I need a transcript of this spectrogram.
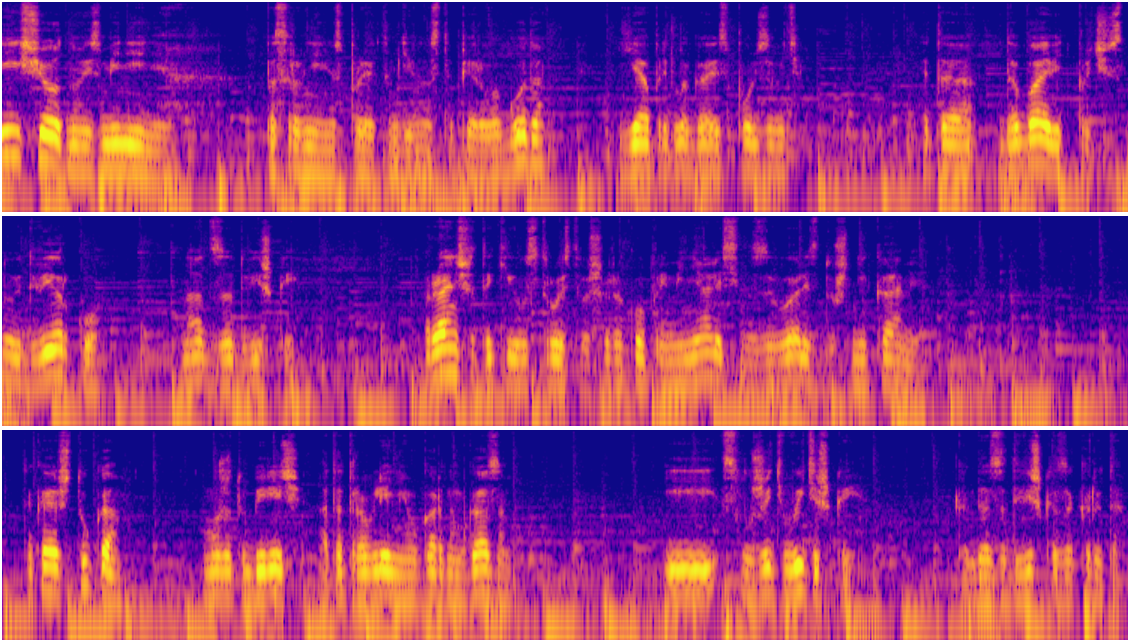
И еще одно изменение по сравнению с проектом 91 года я предлагаю использовать. Это добавить прочесную дверку над задвижкой. Раньше такие устройства широко применялись и назывались душниками. Такая штука может уберечь от отравления угарным газом и служить вытяжкой, когда задвижка закрыта.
